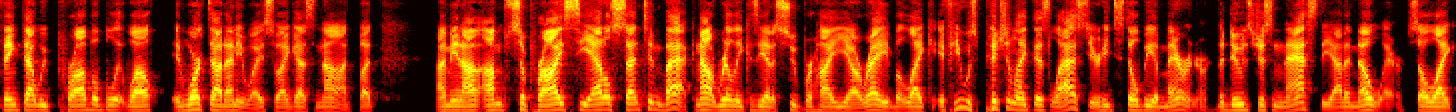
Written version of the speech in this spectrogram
think that we probably, well, it worked out anyway, so I guess not. But I mean, I, am surprised Seattle sent him back. Not really because he had a super high ERA, but like if he was pitching like this last year, he'd still be a Mariner. The dude's just nasty out of nowhere. So, like,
